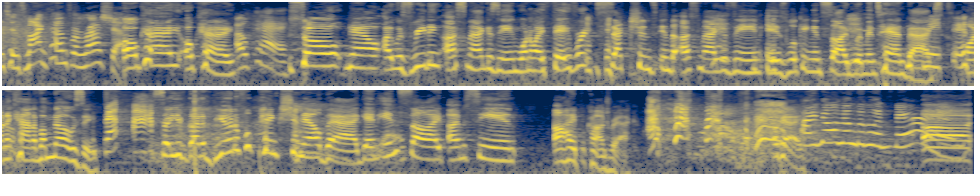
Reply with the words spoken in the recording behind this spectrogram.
Intentions. Mine come from Russia. Okay, okay. Okay. So now I was reading Us magazine. One of my favorite sections in the Us magazine is looking inside women's handbags Me too. on account of I'm nosy. so you've got a beautiful pink Chanel bag, and inside I'm seeing a hypochondriac. Okay. I know, I'm a little embarrassed. Uh,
